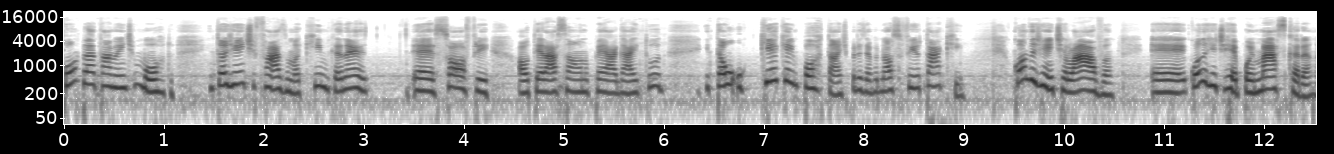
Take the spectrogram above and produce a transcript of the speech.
completamente morto. Então a gente faz uma química, né? É, sofre alteração no pH e tudo. Então, o que, que é importante? Por exemplo, nosso fio está aqui. Quando a gente lava, é, quando a gente repõe máscara,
